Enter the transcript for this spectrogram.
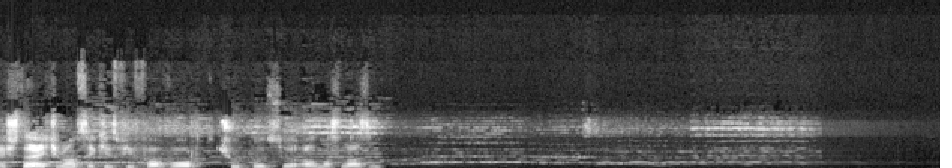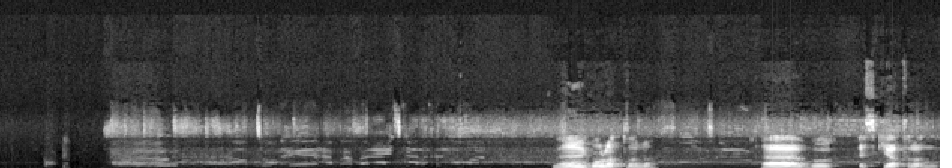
İşte 2018 FIFA World Cup'u alması lazım. Ne gol attılar lan? He bu eski hatırladı.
